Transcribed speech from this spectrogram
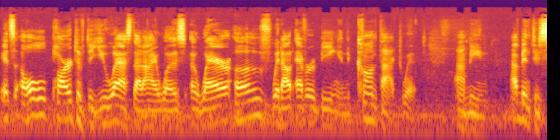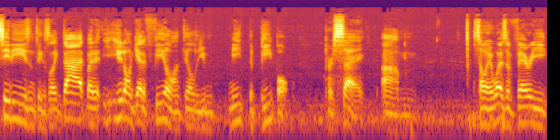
it's all part of the U.S. that I was aware of without ever being in contact with. I mean, I've been to cities and things like that, but it, you don't get a feel until you meet the people, per se. Um, so it was a very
